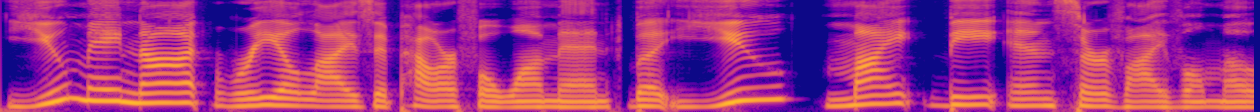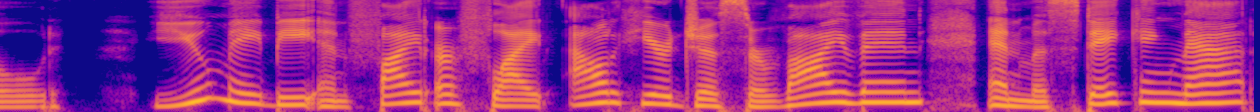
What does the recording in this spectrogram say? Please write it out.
You may not realize it, powerful woman, but you might be in survival mode. You may be in fight or flight out here just surviving and mistaking that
